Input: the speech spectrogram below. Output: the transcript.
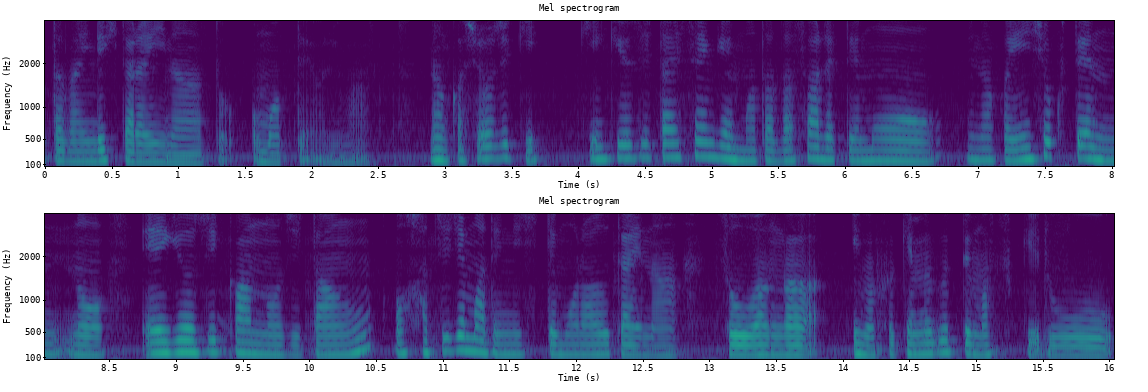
お互いにできたらいいなと思っております。なんか正直緊急事態宣言また出されてもなんか飲食店の営業時間の時短を8時までにしてもらうみたいな草案が今駆け巡ってますけど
